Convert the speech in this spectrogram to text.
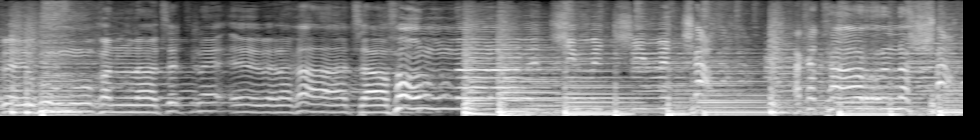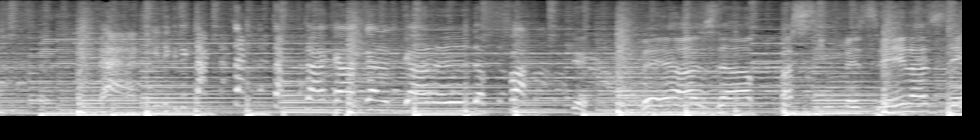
והוא מוכן לצאת לעבר הצפון. נראה וצ'י וצ'י וצ'ף, הקטר נשף. הגלגל דפק, ואז הפסים מזה לזה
